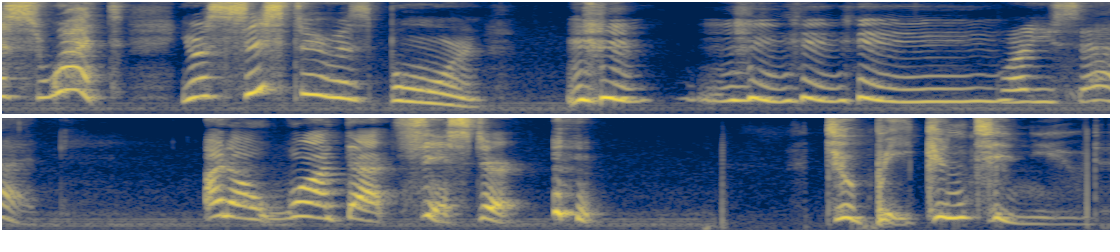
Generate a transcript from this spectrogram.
Guess what? Your sister is born. Why are you sad? I don't want that sister. to be continued.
